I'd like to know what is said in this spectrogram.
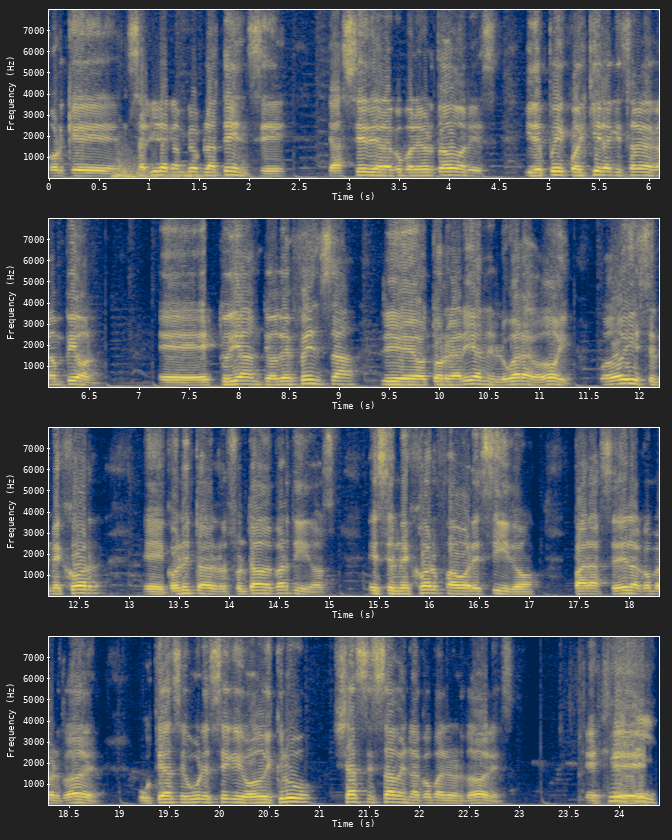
porque salir a campeón platense, que accede a la Copa Libertadores, y después cualquiera que salga campeón, eh, estudiante o defensa, le otorgarían el lugar a Godoy. Godoy es el mejor, eh, con estos resultados de partidos, es el mejor favorecido para acceder a la Copa Libertadores. Usted asegúrese que Godoy Cruz ya se sabe en la Copa Libertadores. Este, sí,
